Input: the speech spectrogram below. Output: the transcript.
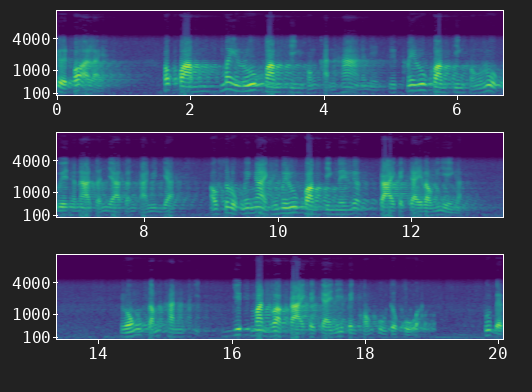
เกิดเพราะอะไร เพราะความไม่รู้ความจริงของขันห้านั่นเองคือไม่รู้ความจริงของรูปเวทนาสัญญาสังขารวิญญาณเอาสรุปง่ายๆคือไม่รู้ความจริงในเรื่องกายกับใจเรานี่เองอะหลงสำคัญผิด ยึดมั่นว่ากายกับใจนี้เป็นของกูตัวกูพูดแบบ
